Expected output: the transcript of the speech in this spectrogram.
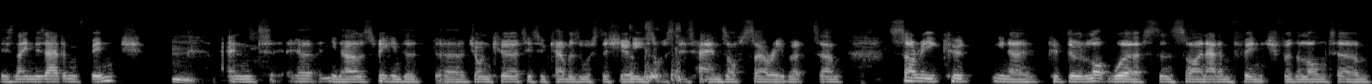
His name is Adam Finch. Mm. And uh, you know, I was speaking to uh, John Curtis, who covers Worcestershire, and he's sort of his hands off Surrey. But um, Surrey could, you know, could do a lot worse than sign Adam Finch for the long term.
